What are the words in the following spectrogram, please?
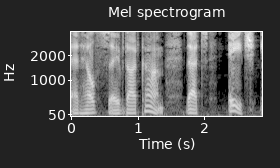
at healthsave.com. That's H-E-A-L-T-H-S-A-V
